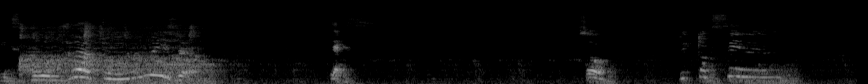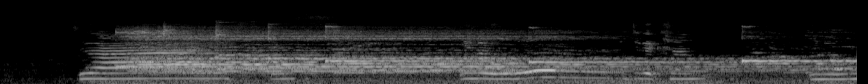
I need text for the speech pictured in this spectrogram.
Exposure to measure. Yes. So, the toxin in a wrong direction, in a wrong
